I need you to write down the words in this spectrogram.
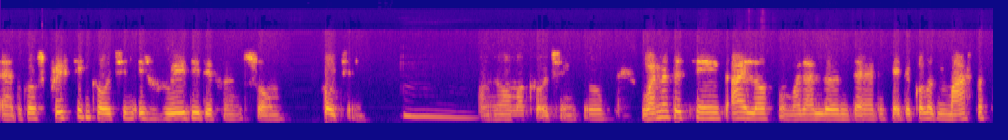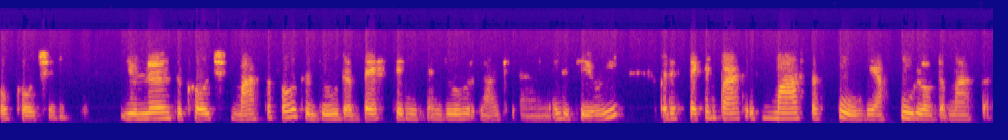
uh, because Christian coaching is really different from coaching. Mm. or normal coaching. So one of the things I love from what I learned there, they say they call it masterful coaching. You learn to coach masterful to do the best thing you can do, like um, in the theory. But the second part is masterful. We are full of the master.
